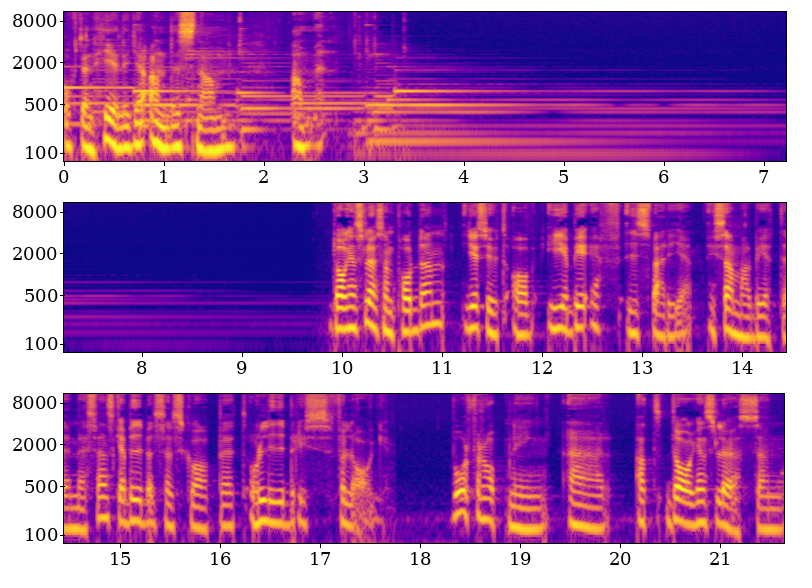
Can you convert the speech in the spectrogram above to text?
och den heliga Andes namn. Amen. Dagens lösenpodden ges ut av EBF i Sverige i samarbete med Svenska Bibelsällskapet och Libris förlag. Vår förhoppning är att dagens lösen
